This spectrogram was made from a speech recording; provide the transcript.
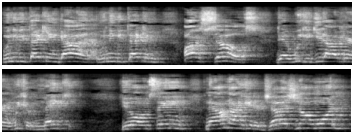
We need to be thanking God. We need to be thanking ourselves that we could get out here and we could make it. You know what I'm saying? Now, I'm not here to judge no one.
